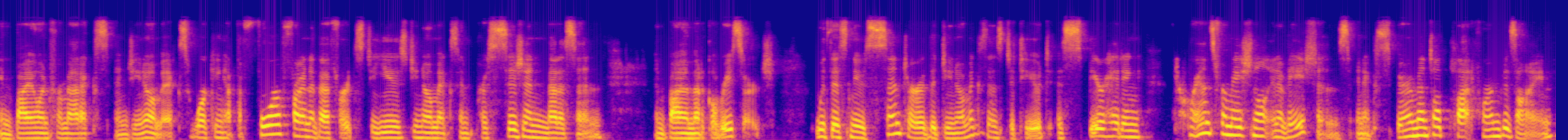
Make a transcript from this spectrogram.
in bioinformatics and genomics, working at the forefront of efforts to use genomics in precision medicine and biomedical research. With this new center, the Genomics Institute is spearheading transformational innovations in experimental platform design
